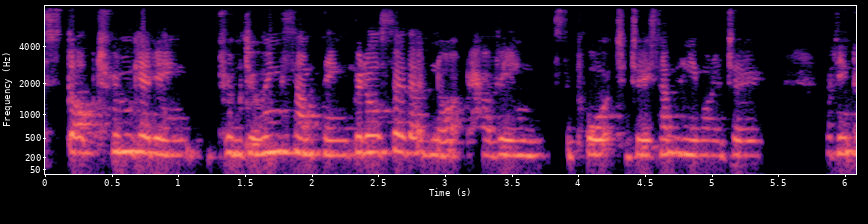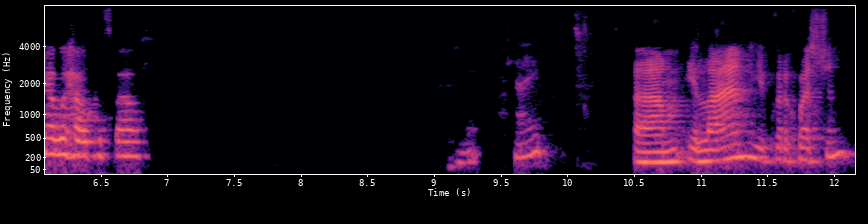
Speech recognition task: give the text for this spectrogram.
stopped from getting, from doing something, but also that not having support to do something you want to do. I think that will help as well. Okay. Um, Ilan, you've got a question?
